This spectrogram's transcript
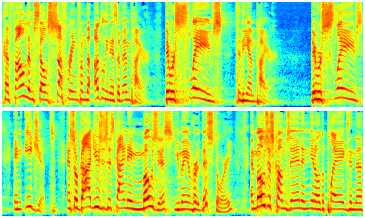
have found themselves suffering from the ugliness of empire. They were slaves to the empire. They were slaves in Egypt. And so God uses this guy named Moses. You may have heard this story. And Moses comes in and, you know, the plagues and the,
